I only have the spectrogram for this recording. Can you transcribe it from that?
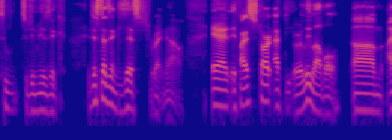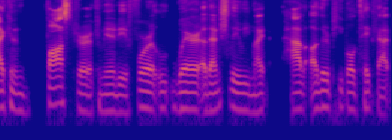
to to do music. It just doesn't exist right now. And if I start at the early level, um, I can foster a community for where eventually we might have other people take that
